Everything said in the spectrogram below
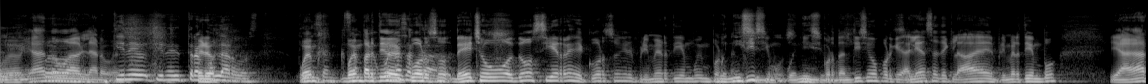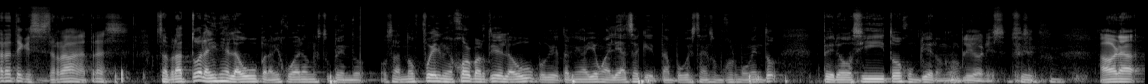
weón. Ya Bueno, no voy a hablar. Tiene, tiene trapos Pero- largos. Buen, san- buen partido de Corso. De hecho, hubo dos cierres de Corso en el primer tiempo importantísimos. buenísimos. Importantísimos porque Alianza te clavaba en el primer tiempo y agárrate que se cerraban atrás. O sea, para toda la línea de la U para mí jugaron estupendo. O sea, no fue el mejor partido de la U porque también había una alianza que tampoco está en su mejor momento, pero sí todos cumplieron, ¿no? Cumplidores. Sí. Ahora,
